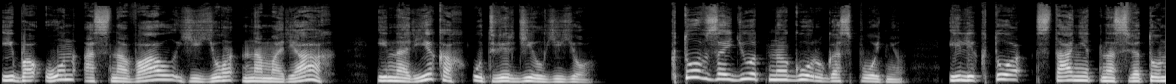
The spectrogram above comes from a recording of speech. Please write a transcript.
ибо Он основал ее на морях и на реках утвердил ее. Кто взойдет на гору Господню – или кто станет на святом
